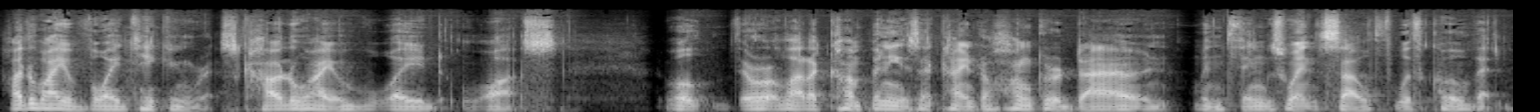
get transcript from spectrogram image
how do I avoid taking risk? How do I avoid loss? Well, there were a lot of companies that kind of hunkered down when things went south with COVID.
